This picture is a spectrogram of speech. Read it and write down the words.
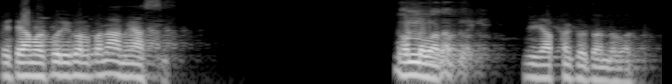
এটা আমার পরিকল্পনা আমি আছি। ধন্যবাদ আপনাকে। জি আপনাকেও ধন্যবাদ।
